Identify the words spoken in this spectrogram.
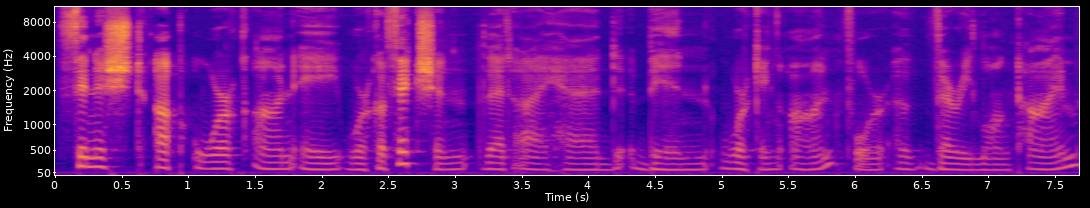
finished up work on a work of fiction that I had been working on for a very long time.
